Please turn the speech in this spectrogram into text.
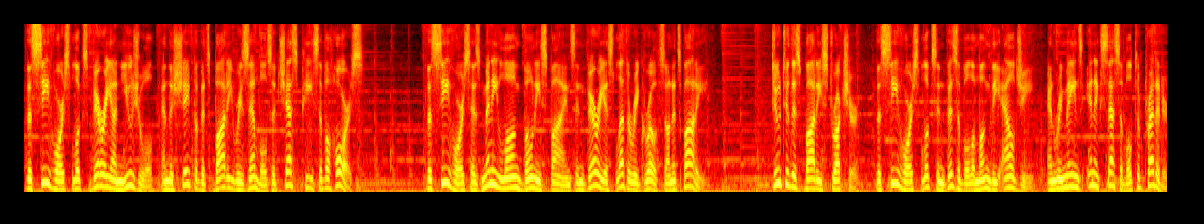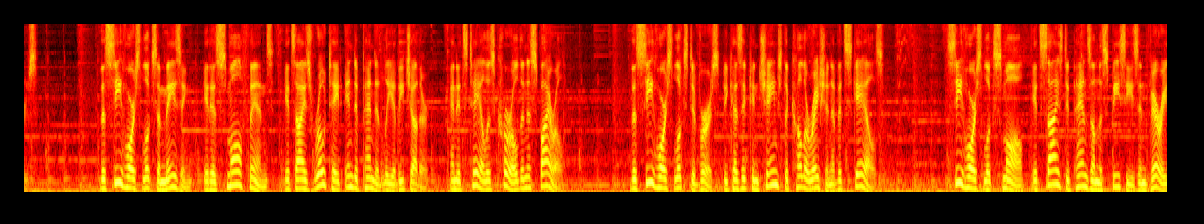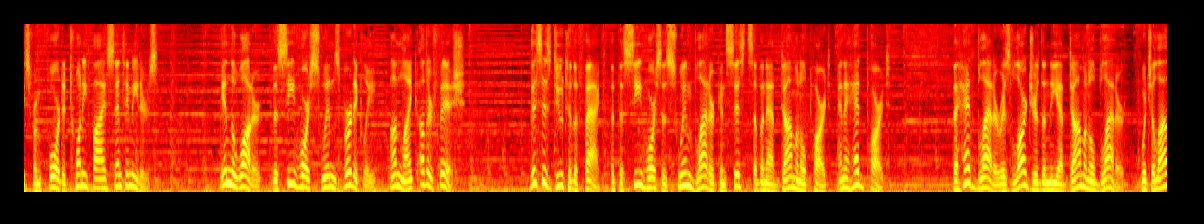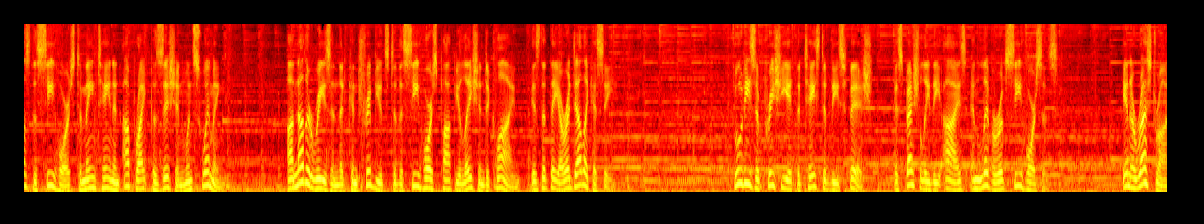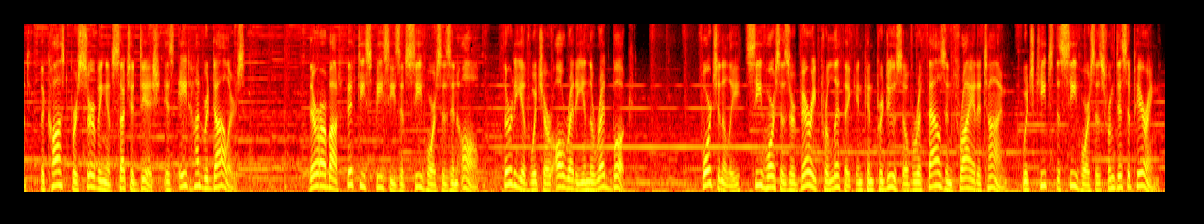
The seahorse looks very unusual and the shape of its body resembles a chess piece of a horse. The seahorse has many long bony spines and various leathery growths on its body. Due to this body structure, the seahorse looks invisible among the algae and remains inaccessible to predators. The seahorse looks amazing, it has small fins, its eyes rotate independently of each other, and its tail is curled in a spiral. The seahorse looks diverse because it can change the coloration of its scales. Seahorse looks small, its size depends on the species and varies from 4 to 25 centimeters. In the water, the seahorse swims vertically, unlike other fish. This is due to the fact that the seahorse's swim bladder consists of an abdominal part and a head part. The head bladder is larger than the abdominal bladder, which allows the seahorse to maintain an upright position when swimming. Another reason that contributes to the seahorse population decline is that they are a delicacy. Foodies appreciate the taste of these fish, especially the eyes and liver of seahorses. In a restaurant, the cost per serving of such a dish is $800. There are about 50 species of seahorses in all, 30 of which are already in the Red Book. Fortunately, seahorses are very prolific and can produce over a thousand fry at a time, which keeps the seahorses from disappearing.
